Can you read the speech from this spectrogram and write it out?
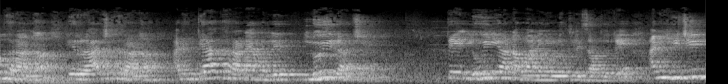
घराणं हे राजघराणं आणि त्या घराण्यामध्ये लुई राजे. ते लुई या नावाने ओळखले जात होते आणि ही जी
